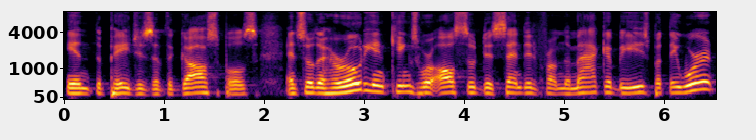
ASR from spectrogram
in the pages of the Gospels, and so the Herodian kings were also descended from the Maccabees, but they weren't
